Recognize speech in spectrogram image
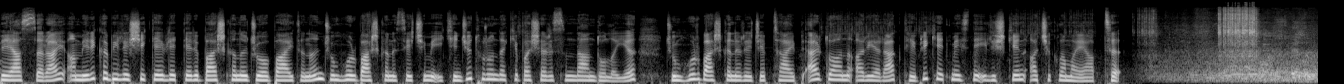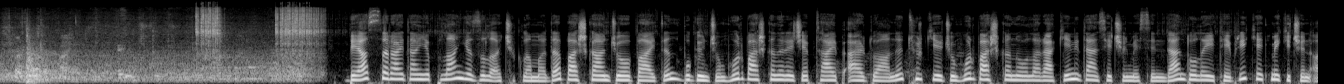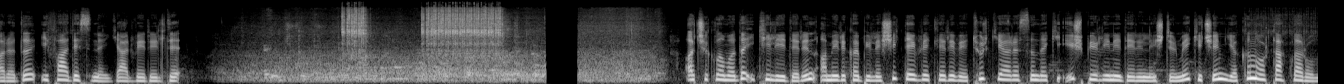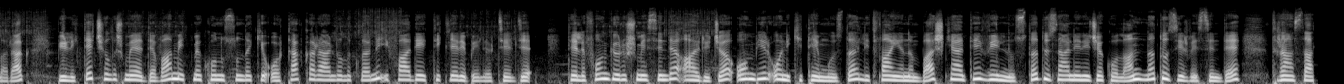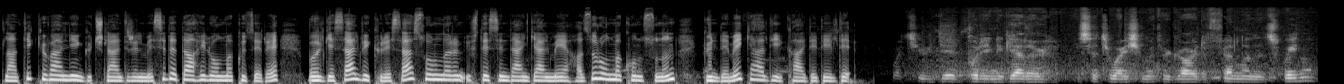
Beyaz Saray, Amerika Birleşik Devletleri Başkanı Joe Biden'ın Cumhurbaşkanı seçimi ikinci turundaki başarısından dolayı Cumhurbaşkanı Recep Tayyip Erdoğan'ı arayarak tebrik etmesine ilişkin açıklama yaptı. Beyaz Saray'dan yapılan yazılı açıklamada Başkan Joe Biden bugün Cumhurbaşkanı Recep Tayyip Erdoğan'ı Türkiye Cumhurbaşkanı olarak yeniden seçilmesinden dolayı tebrik etmek için aradı ifadesine yer verildi. Açıklamada iki liderin Amerika Birleşik Devletleri ve Türkiye arasındaki işbirliğini derinleştirmek için yakın ortaklar olarak birlikte çalışmaya devam etme konusundaki ortak kararlılıklarını ifade ettikleri belirtildi. Telefon görüşmesinde ayrıca 11-12 Temmuz'da Litvanya'nın başkenti Vilnius'ta düzenlenecek olan NATO zirvesinde transatlantik güvenliğin güçlendirilmesi de dahil olmak üzere bölgesel ve küresel sorunların üstesinden gelmeye hazır olma konusunun gündeme geldiği kaydedildi. You did putting together the situation with regard to Finland and Sweden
